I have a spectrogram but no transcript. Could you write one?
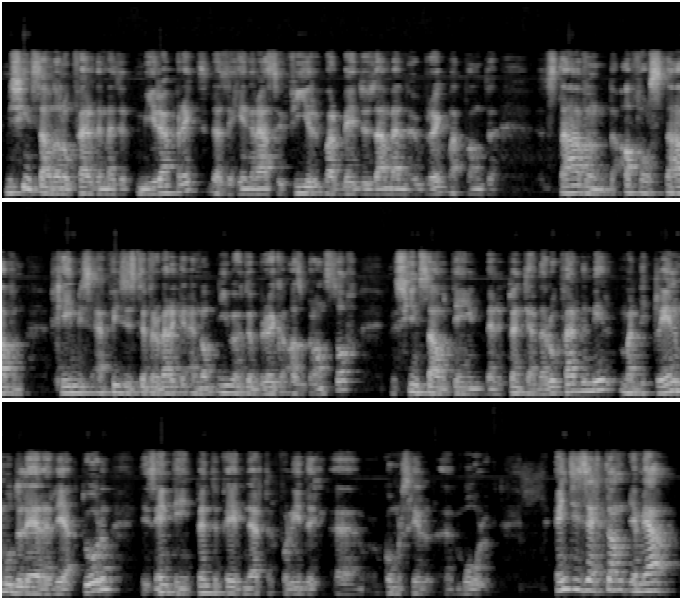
Misschien staan we dan ook verder met het MIRA-project, dat is de generatie 4, waarbij dus dan men gebruik maakt van de staven, de afvalstaven, chemisch en fysisch te verwerken en opnieuw te gebruiken als brandstof. Misschien staan we tegen binnen 20 jaar daar ook verder mee, maar die kleine modulaire reactoren die zijn tegen 2035 volledig uh, commercieel uh, mogelijk. Eentje zegt dan, ja,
